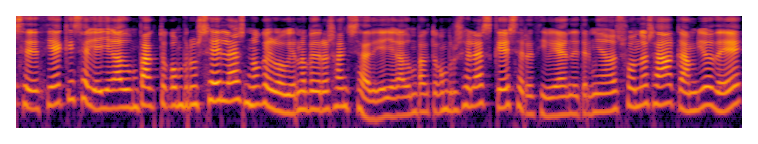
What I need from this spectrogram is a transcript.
se decía que se había llegado un pacto con Bruselas, ¿no? que el gobierno Pedro Sánchez había llegado a un pacto con Bruselas que se recibían determinados fondos a cambio de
